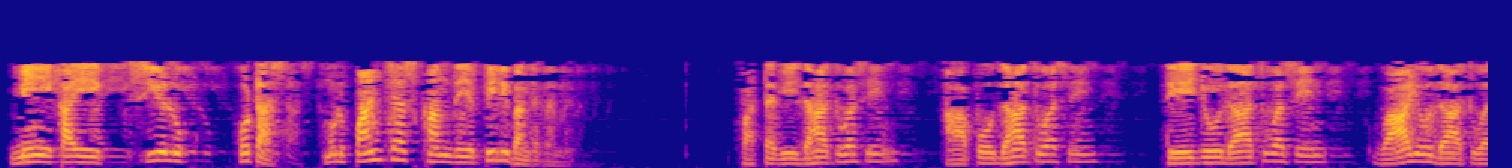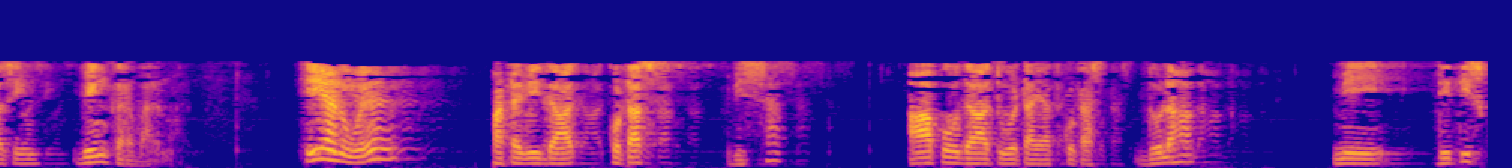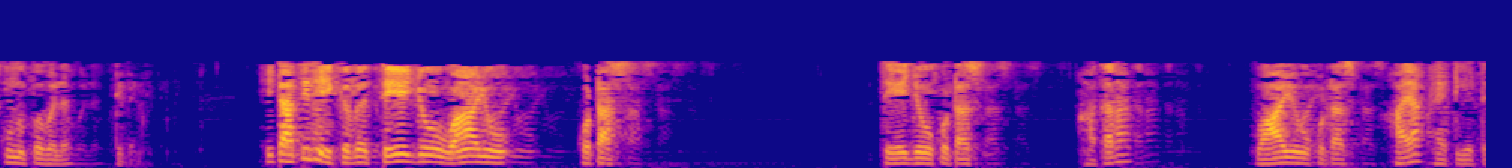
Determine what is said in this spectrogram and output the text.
මේ කයේ සියලු කොටස් මුළු පංචස්කන්ධය පිළිබඳවම පඨවි ධාතු වශයෙන්, ආපෝ ධාතු වශයෙන්, තේජෝ ධාතු වශයෙන්, වායෝ ධාතු වශයෙන් වෙන් කර බලනවා. ඒ අනුව පඨවි කොටස් 20ක් ආපෝ ධාතුවට අයත් කොටස් 12ක් මේ දෙතිස් කුණුපවල තිබෙනවා. ඊට අතිරේකව තේජෝ වායෝ කොටස් තේජෝ කොටස් හතරක් වායෝ කොටස් හයක් හැටියට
